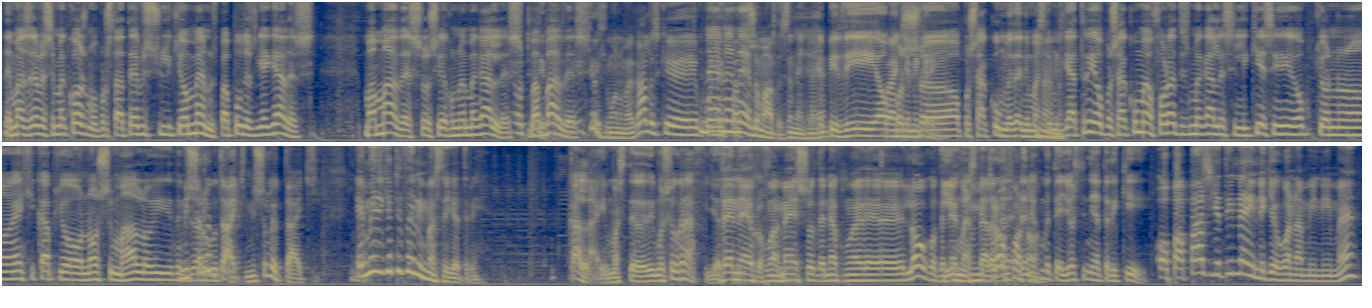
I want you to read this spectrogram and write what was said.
Δεν μαζεύεσαι με κόσμο. Προστατεύεις τους ηλικιωμένους, παππούδες, γιαγιάδες. Μαμάδες, όσοι έχουν μεγάλες. Μπαμπάδες. Και όχι μόνο μεγάλες και πολύ Ναι, ναι, ναι. ομάδες. Δεν έχει. Επειδή Πάνε όπως και μικροί. όπως ακούμε, δεν είμαστε Ναι, ναι. εμείς γιατροί, όπως ακούμε αφορά τις μεγάλες ηλικίες ή όποιον ε, έχει κάποιο νόσημα άλλο ή δεν Μισό ξέρω εγώ τι. λεπτάκι, μισό λεπτάκι. Εμείς γιατί δεν είμαστε γιατροί; Καλά, είμαστε δημοσιογράφοι. γιατροί, Δεν έχουμε προφανώς. μέσο, δεν έχουμε ε, λόγο, δεν Είμαστε, έχουμε αλλά δεν, μικρόφωνο. δεν έχουμε τελειώσει την ιατρική. Ο παπάς γιατί να είναι κι εγώ να μην είμαι,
